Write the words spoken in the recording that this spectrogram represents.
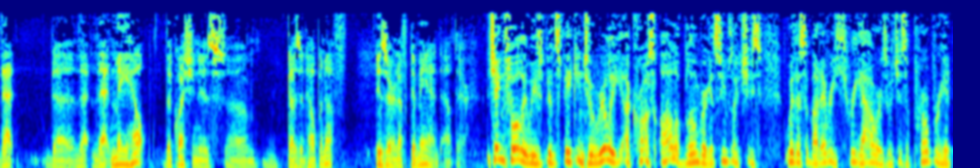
that uh, that that may help. The question is, um, does it help enough? Is there enough demand out there? Jane Foley, we've been speaking to really across all of Bloomberg. It seems like she's with us about every three hours, which is appropriate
